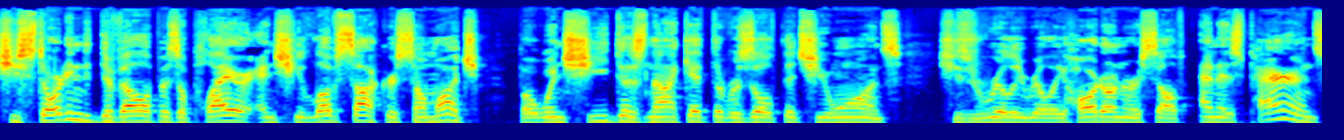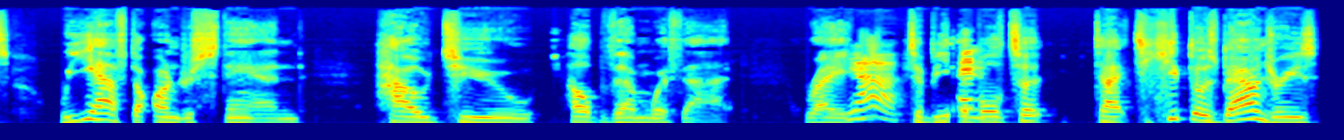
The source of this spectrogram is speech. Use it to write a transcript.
She's starting to develop as a player and she loves soccer so much. But when she does not get the result that she wants, she's really, really hard on herself. And as parents, we have to understand how to help them with that, right? Yeah. To be and- able to, to, to keep those boundaries,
